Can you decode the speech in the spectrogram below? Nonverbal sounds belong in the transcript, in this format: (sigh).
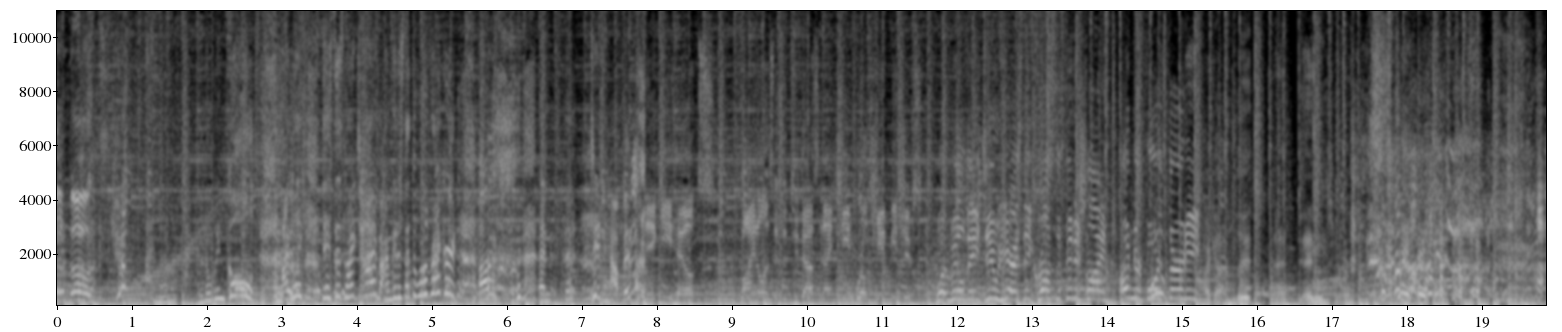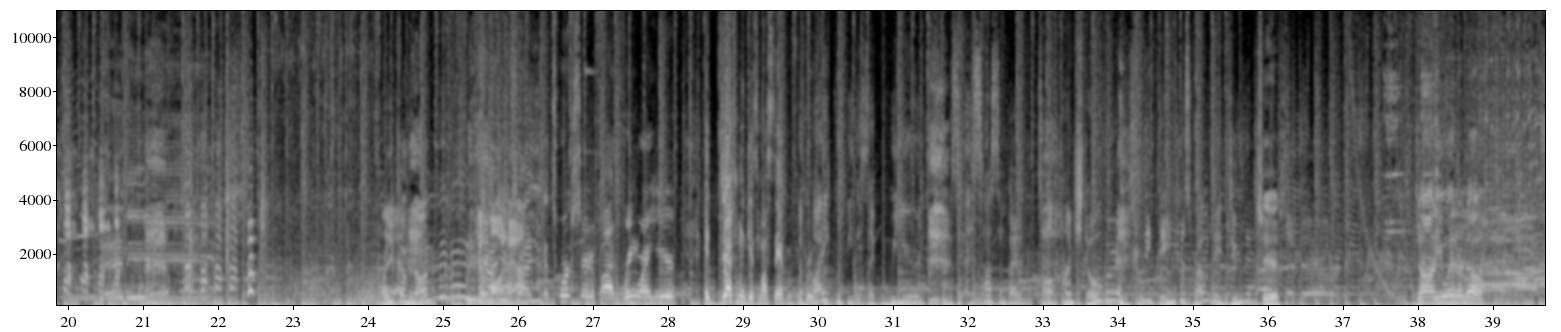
the goats. And then I'm like, I'm gonna win gold. I'm like, this is my time. I'm gonna set the world record. Uh, (laughs) and that didn't happen. Nikki Hiltz, finalist at the 2019 World Championships. What will they do here as they cross the finish line under 430? I got lit at Denny's, man. (laughs) (laughs) Denny's. Are you coming on to me, man? Come on now. a twerk certified ring right here. It definitely gets my stamp of approval. The approval. bike would be this like weird. I saw some guy that's all hunched over and it's really dangerous. Why would they do that? Cheers. John, you in or no?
